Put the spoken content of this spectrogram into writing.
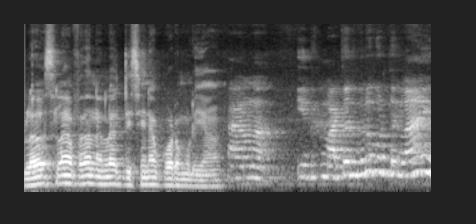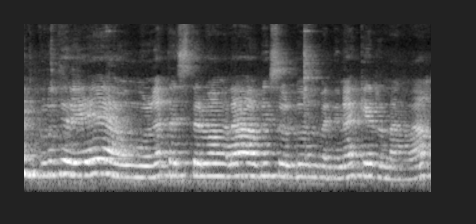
ப்ளவுஸ்லாம் அப்போ தான் நல்லா டிசைனாக போட முடியும். ஆமா. இதுக்கு மற்றது கூட கொடுத்துக்கலாம். இது கொடுக்குறே அவங்க ஒழுங்கா தச்சு தருவாங்களா அப்படின்னு சொல்லிட்டு வந்து பார்த்தீங்கன்னா கேட்டிருந்தாங்களாம்.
